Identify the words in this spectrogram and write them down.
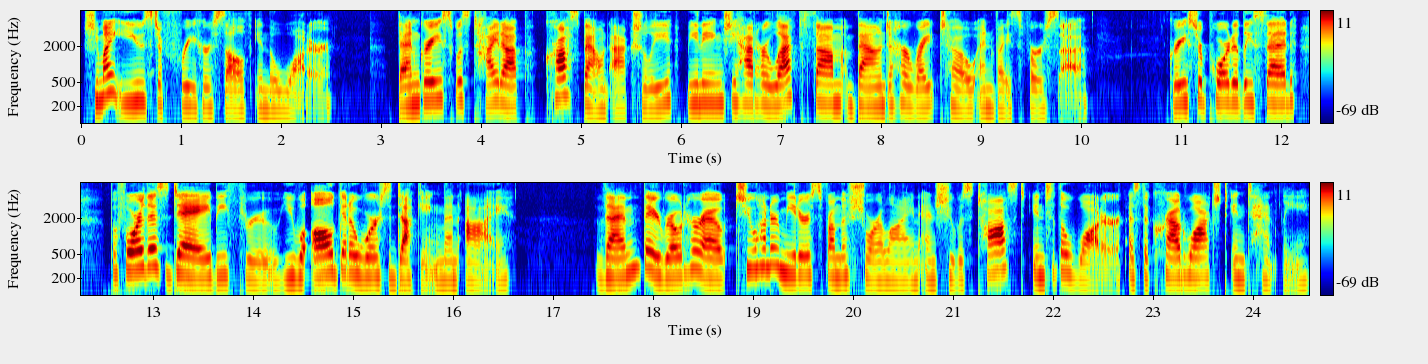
she might use to free herself in the water. Then Grace was tied up, crossbound actually, meaning she had her left thumb bound to her right toe and vice versa. Grace reportedly said, Before this day be through, you will all get a worse ducking than I. Then they rowed her out 200 meters from the shoreline and she was tossed into the water as the crowd watched intently.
